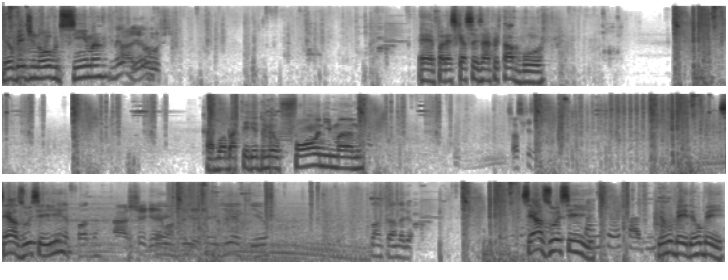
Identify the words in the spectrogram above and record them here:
Derrubei de novo de cima. Meu Aí eu Deus. É, parece que essa sniper tá boa. Acabou a bateria do meu fone, mano. Só se quiser. Sem azul esse aí. É foda. Ah, cheguei, Perdi, cheguei. perdi a kill. Flancando ali, ó. Sem azul esse aí. Tá interessado. Derrubei, derrubei.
